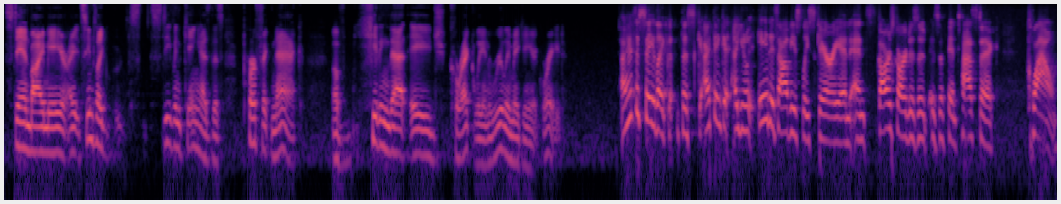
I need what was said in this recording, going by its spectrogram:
Stand by Me or it seems like Stephen King has this perfect knack of hitting that age correctly and really making it great. I have to say, like the I think you know it is obviously scary, and and Skarsgård is a is a fantastic clown.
